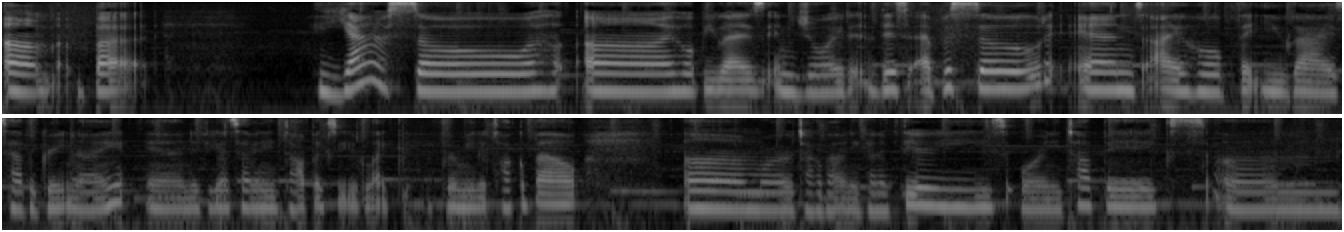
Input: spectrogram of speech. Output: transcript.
um, but yeah, so uh, I hope you guys enjoyed this episode, and I hope that you guys have a great night. And if you guys have any topics that you'd like for me to talk about, um, or talk about any kind of theories or any topics, um,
